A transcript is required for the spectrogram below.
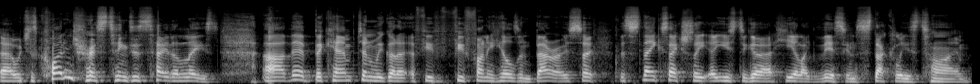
uh, which is quite interesting to say the least. Uh, there, Beckhampton, we've got a, a, few, few funny hills and barrows. So the snakes actually uh, used to go out here like this in Stukeley's time,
